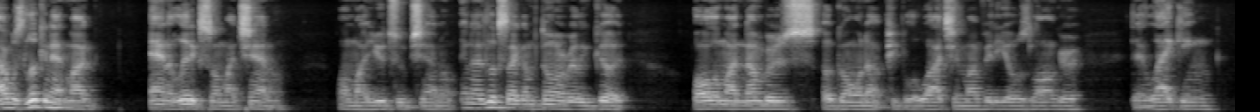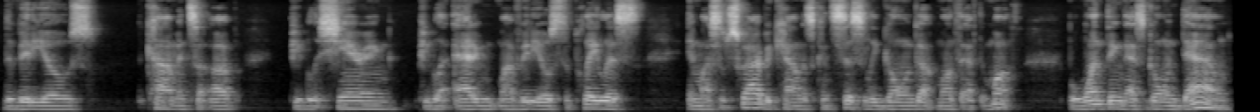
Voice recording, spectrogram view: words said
I was looking at my analytics on my channel, on my YouTube channel, and it looks like I'm doing really good. All of my numbers are going up. People are watching my videos longer. They're liking the videos. The comments are up. People are sharing. People are adding my videos to playlists. And my subscriber count is consistently going up month after month. But one thing that's going down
